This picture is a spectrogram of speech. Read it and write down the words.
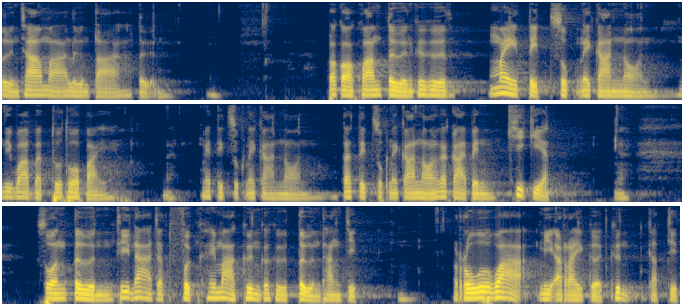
ตื่นเช้ามาลืมตาตื่น ประกอบความตื่นคือคือไม่ติดสุขในการนอน นี่ว่าแบบทั่วๆไป ไม่ติดสุขในการนอนแต่ติดสุขในการนอนก็กลายเป็นขี้เกียจส่วนตื่นที่น่าจะฝึกให้มากขึ้นก็คือตื่นทางจิต รู้ว่ามีอะไรเกิดขึ้นกับจิต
